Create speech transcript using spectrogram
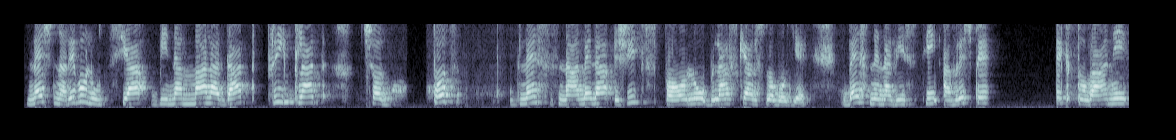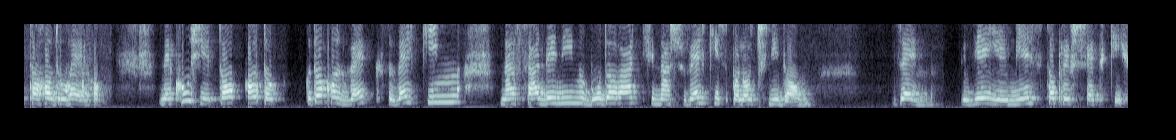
Dnešná revolúcia by nám mala dať príklad, čo to dnes znamená žiť spolu v láske a v slobode, bez nenavisti a v rešpektovaní toho druhého. Nech to kdokoľvek s veľkým nasadením budovať náš veľký spoločný dom. Zem, kde je miesto pre všetkých.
